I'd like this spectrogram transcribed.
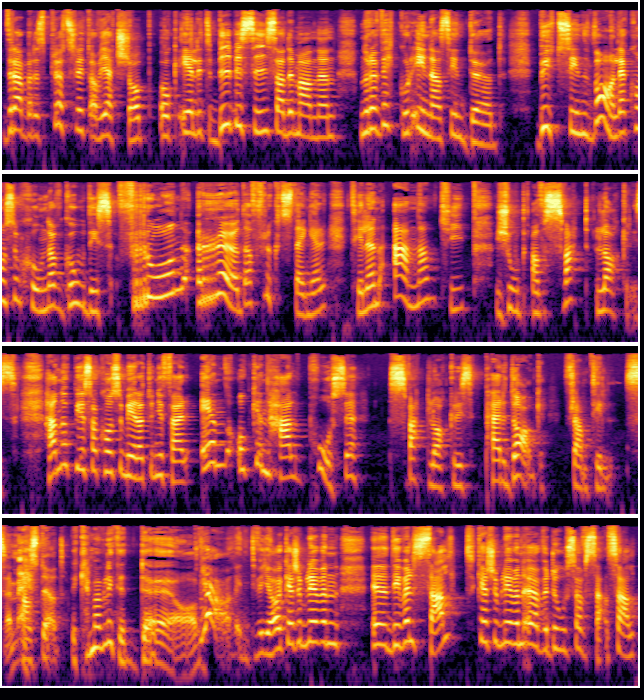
drabbades plötsligt av hjärtstopp och enligt BBC så hade mannen några veckor innan sin död bytt sin vanliga konsumtion av godis från röda fruktstänger till en annan typ gjord av svart lakrits. Han uppges ha konsumerat ungefär en och en halv påse svart lakrits per dag fram till hans död. Det kan man väl inte dö av? Ja, vet inte jag. Kanske blev en, eh, det är väl salt, kanske blev en överdos av sa- salt.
